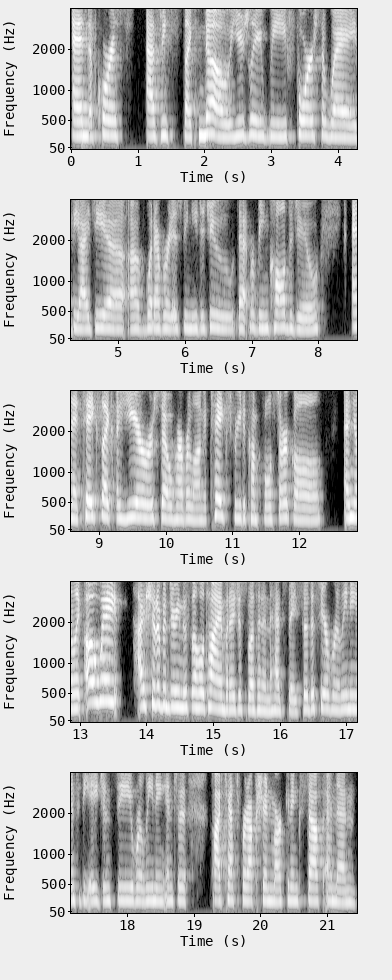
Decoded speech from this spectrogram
And of course, as we like know, usually we force away the idea of whatever it is we need to do that we're being called to do. And it takes like a year or so, however long it takes for you to come full circle and you're like, oh, wait, I should have been doing this the whole time, but I just wasn't in the headspace. So this year we're leaning into the agency, we're leaning into podcast production, marketing stuff, and then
